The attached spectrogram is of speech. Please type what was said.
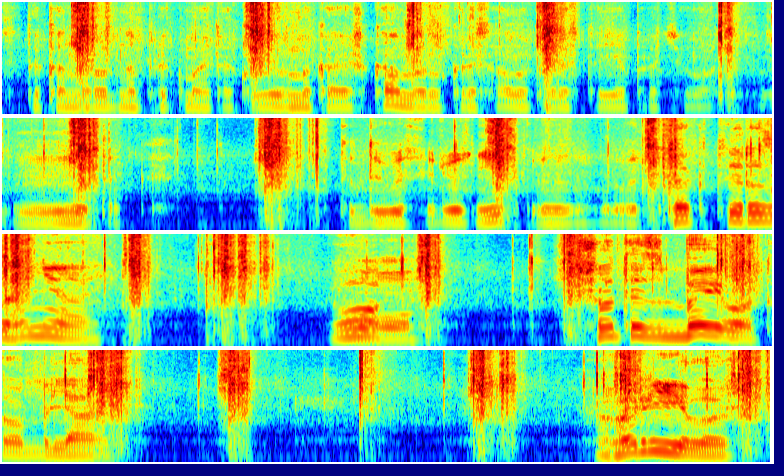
Це така народна прикмета. Коли вмикаєш камеру, кресало перестає працювати. Ну так. Ти диви, серйозні іскри називаються. Так ти розганяй. О, що ти збив ото, блядь? Горіло ж.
